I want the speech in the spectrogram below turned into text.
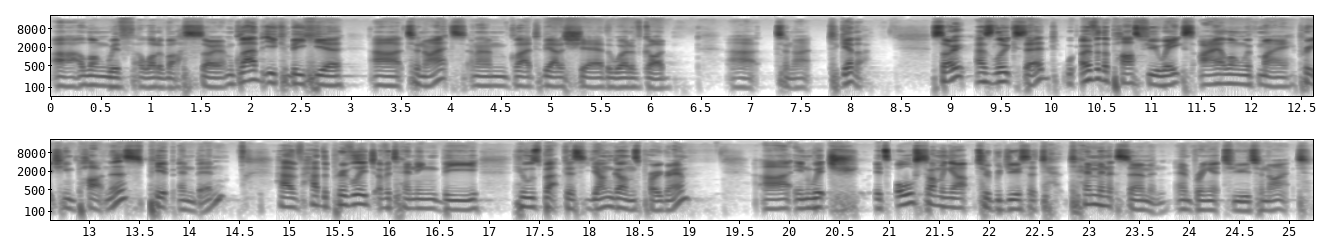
uh, along with a lot of us. So I'm glad that you can be here uh, tonight, and I'm glad to be able to share the Word of God uh, tonight together. So, as Luke said, over the past few weeks, I, along with my preaching partners, Pip and Ben, have had the privilege of attending the Hills Baptist Young Guns program, uh, in which it's all summing up to produce a t- 10 minute sermon and bring it to you tonight.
